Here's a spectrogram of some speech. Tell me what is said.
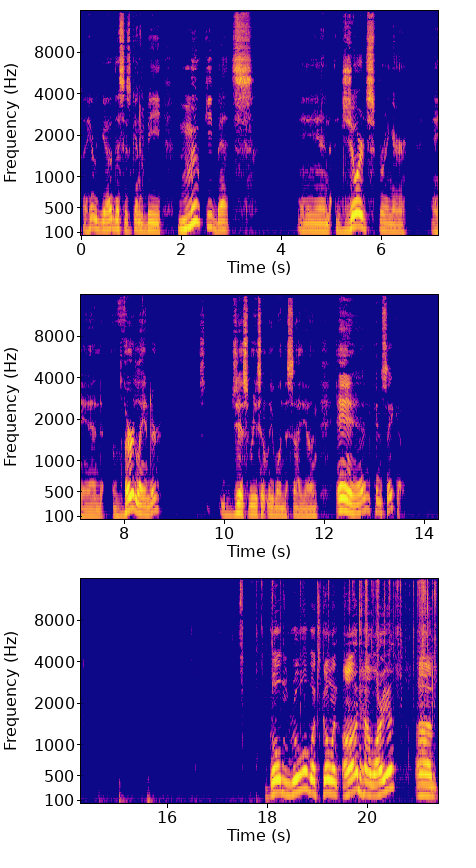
So here we go. This is going to be Mookie Betts and George Springer and Verlander. Just recently won the Cy Young. And Canseco. Golden Rule, what's going on? How are you? Um,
